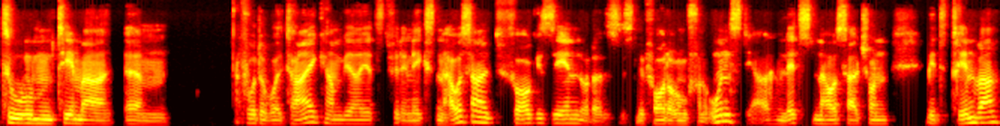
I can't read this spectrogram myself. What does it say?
Zum Thema ähm, Photovoltaik haben wir jetzt für den nächsten Haushalt vorgesehen, oder das ist eine Forderung von uns, die auch im letzten Haushalt schon mit drin war,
